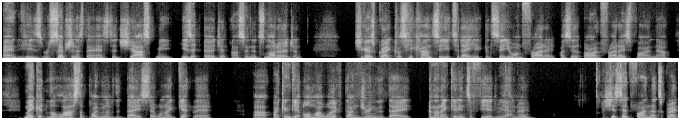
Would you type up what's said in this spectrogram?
and his receptionist answered. She asked me, Is it urgent? I said, It's not urgent. She goes, Great, because he can't see you today. He can see you on Friday. I said, All right, Friday's fine now. Make it the last appointment of the day. So when I get there, uh, I can get all my work done Mhm. during the day and I don't get interfered with, Yeah. you know? She said, Fine, that's great.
